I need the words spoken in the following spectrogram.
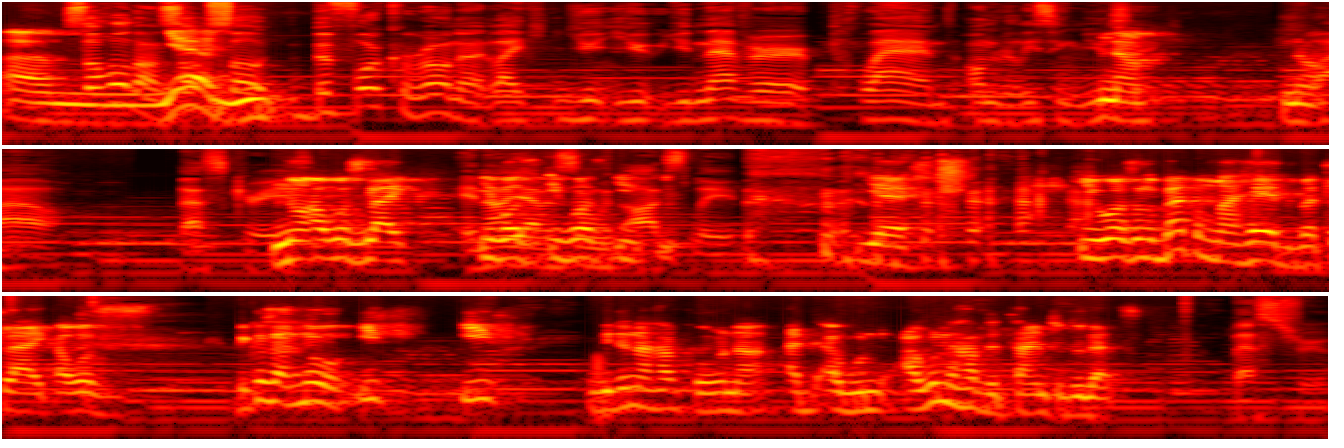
Um, So hold on. Yeah. So, so before Corona, like you you you never planned on releasing music. No. No. Wow. That's crazy. no, I was like, And it was, you have a it was, with it- Oxlade. yeah, it was on the back of my head, but like I was because I know if if we didn't have Corona, I, I wouldn't I wouldn't have the time to do that. That's true.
